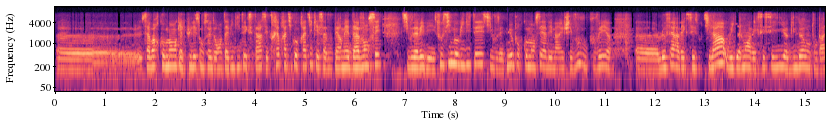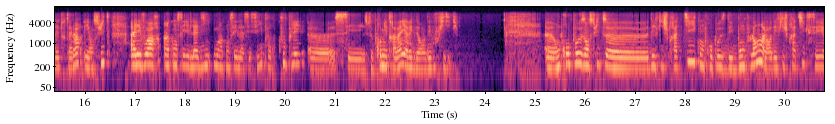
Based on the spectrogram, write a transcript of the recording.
euh, savoir comment calculer son seuil de rentabilité, etc. C'est très pratico-pratique et ça vous permet d'avancer. Si vous avez des soucis de mobilité, si vous êtes mieux pour commencer à démarrer chez vous, vous pouvez euh, le faire avec ces outils-là ou également avec CCI Builder dont on parlait tout à l'heure. Et ensuite, aller voir un conseiller de l'ADI ou un conseiller de la CCI pour coupler ce premier travail avec des rendez-vous physiques. Euh, on propose ensuite euh, des fiches pratiques, on propose des bons plans. Alors des fiches pratiques, c'est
